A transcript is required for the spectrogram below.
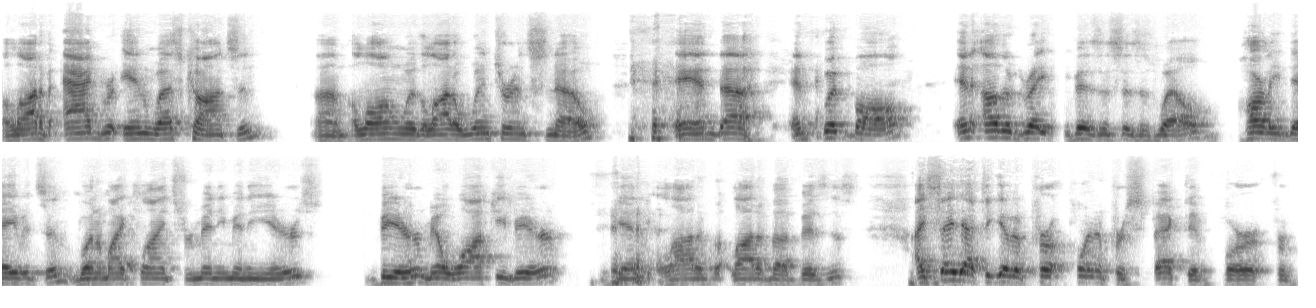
a lot of agri in Wisconsin, um, along with a lot of winter and snow, and uh, and football and other great businesses as well. Harley Davidson, one of my clients for many many years. Beer, Milwaukee beer, again a lot of a lot of uh, business. I say that to give a per- point of perspective for for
